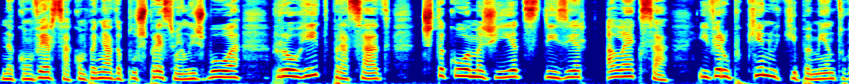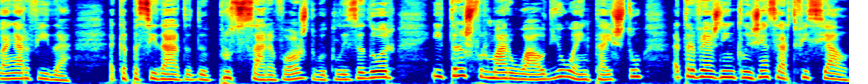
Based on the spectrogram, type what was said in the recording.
Na conversa acompanhada pelo Expresso em Lisboa, Rohit Prasad destacou a magia de se dizer Alexa e ver o pequeno equipamento ganhar vida, a capacidade de processar a voz do utilizador e transformar o áudio em texto através de inteligência artificial,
